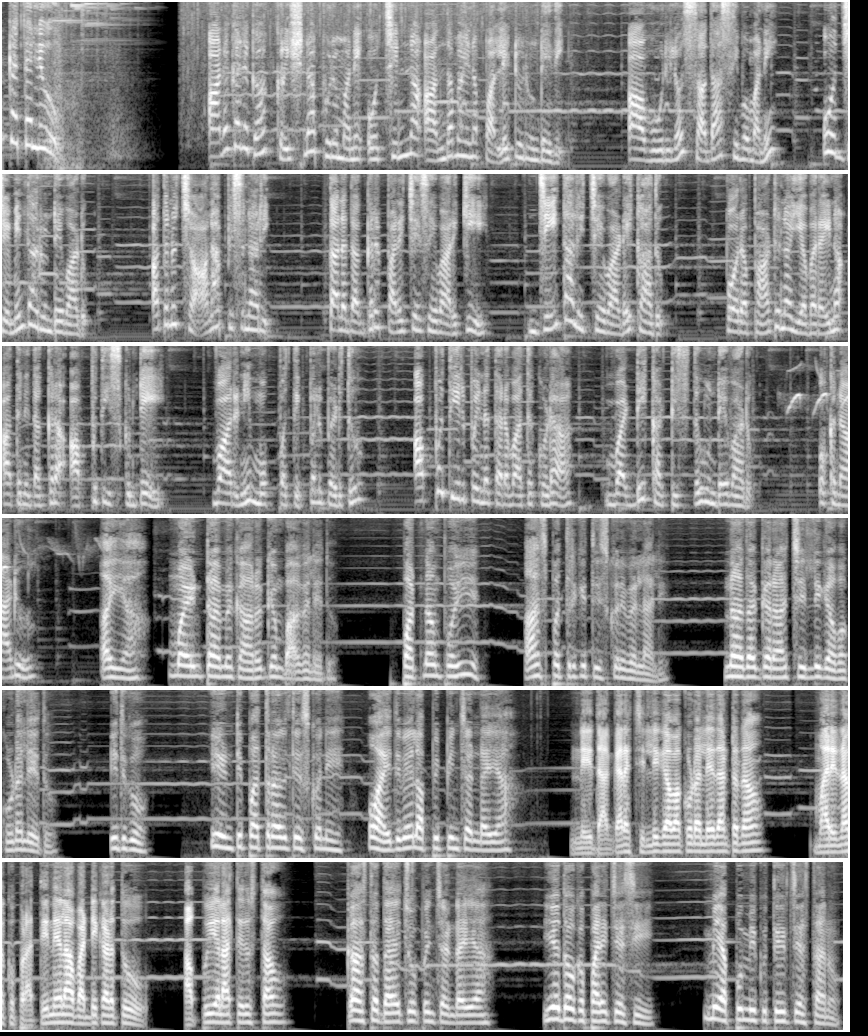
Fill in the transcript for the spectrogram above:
కథలు. అనగనగా కృష్ణాపురం అనే ఓ చిన్న అందమైన పల్లెటూరుండేది. ఆ ఊరిలో సదాశివం అని ఓ జమీందారుండేవాడు. అతను చాలా పిసినారి. తన దగ్గర పనిచేసేవారికి జీతాలిచ్చేవాడే కాదు. పొరపాటున ఎవరైనా అతని దగ్గర అప్పు తీసుకుంటే వారిని ముప్ప తిప్పలు పెడుతూ అప్పు తీరిపోయిన తర్వాత కూడా వడ్డీ కట్టిస్తూ ఉండేవాడు. ఒకనాడు అయ్యా మా ఇంటి ఆమెకు ఆరోగ్యం బాగలేదు. పట్నం పోయి ఆస్పత్రికి తీసుకుని వెళ్ళాలి. నా దగ్గర చిల్లి గవ్వ కూడా లేదు. ఇదిగో ఇంటి పత్రాలు తీసుకుని ఓ ఐదు వేలు అప్పిప్పించండి అయ్యా. నీ దగ్గర చిల్లిగవ్వ కూడా లేదంటున్నావు? మరి నాకు ప్రతి నెలా వడ్డీ కడుతూ అప్పు ఎలా తీరుస్తావు? కాస్త దయ చూపించండి అయ్యా. ఏదో ఒక పని చేసి మీ అప్పు మీకు తీర్చేస్తాను.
